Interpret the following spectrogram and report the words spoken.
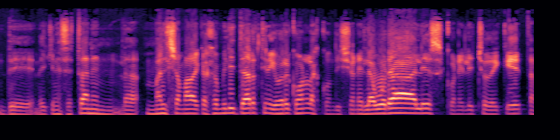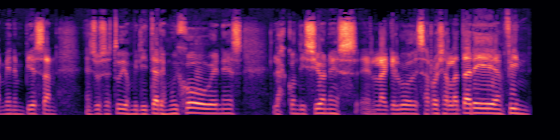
de, quienes están en la mal llamada caja militar tiene que ver con las condiciones laborales, con el hecho de que también empiezan en sus estudios militares muy jóvenes, las condiciones en las que luego desarrollan la tarea, en fin,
